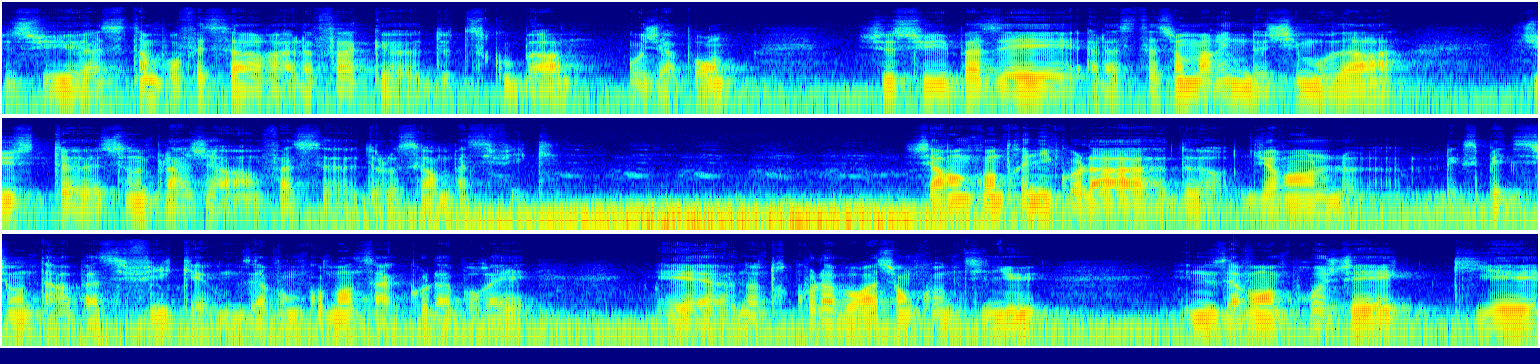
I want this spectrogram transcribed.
Je suis assistant professeur à la fac de Tsukuba au Japon. Je suis basé à la station marine de Shimoda, juste euh, sur une plage en face euh, de l'océan Pacifique. J'ai rencontré Nicolas euh, durant l'expédition Terra-Pacifique. Nous avons commencé à collaborer et notre collaboration continue. Nous avons un projet qui est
